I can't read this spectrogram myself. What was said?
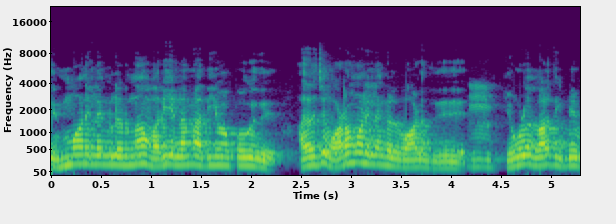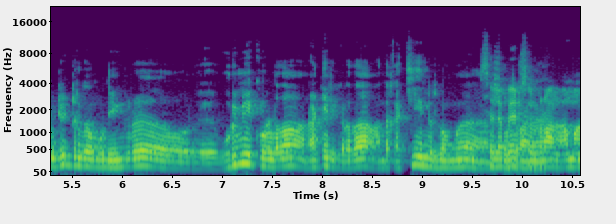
தென் மாநிலங்கள்ல இருந்தா வரி எல்லாமே அதிகமா போகுது. அதை வச்சு வட மாநிலங்கள் வாழுது. எவ்வளவு காலத்துக்கு இப்படியே விட்டுட்டு இருக்க முடியுங்கிற ஒரு உரிமை குரலை தான் நாட்டியிருக்கிறதா அந்த கட்சியில் இருக்கவங்க சில பேர் சொல்றாங்க. ஆமா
